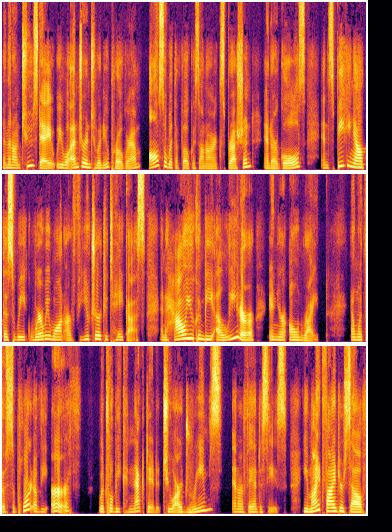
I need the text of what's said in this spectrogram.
And then on Tuesday, we will enter into a new program, also with a focus on our expression and our goals, and speaking out this week where we want our future to take us and how you can be a leader in your own right. And with the support of the earth, which will be connected to our dreams and our fantasies, you might find yourself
